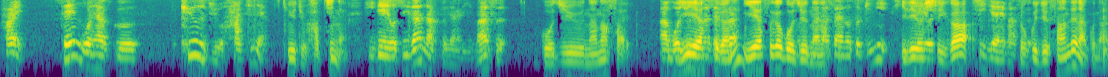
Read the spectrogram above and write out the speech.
はい。1598年。98年。秀吉が亡くなります。57歳あ57家康がね家康が57 7歳。歳の時に秀吉が死んじゃいます。63で亡くなる。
